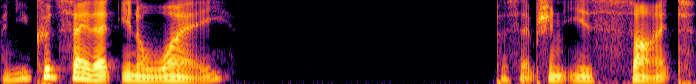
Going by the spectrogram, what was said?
And you could say that in a way. Perception is sight.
